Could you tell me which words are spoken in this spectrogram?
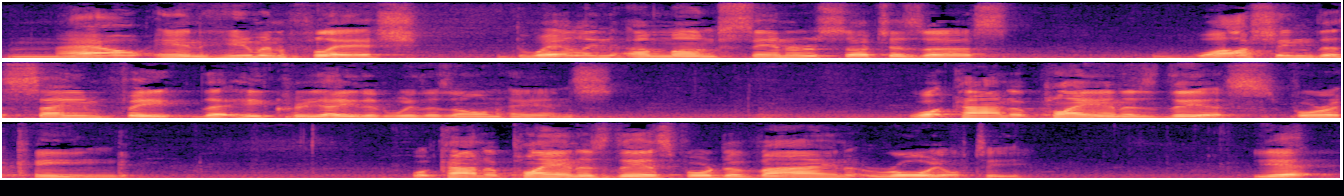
now in human flesh dwelling among sinners such as us, washing the same feet that he created with his own hands. What kind of plan is this for a king? What kind of plan is this for divine royalty? Yet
